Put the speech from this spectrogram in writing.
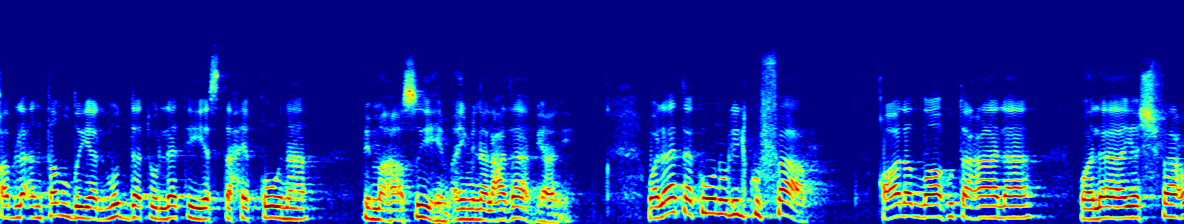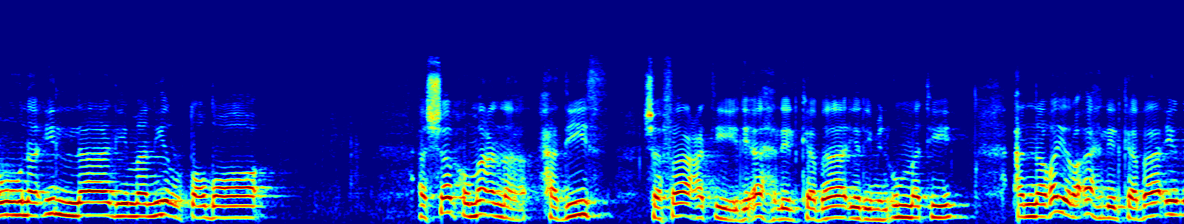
قبل أن تمضي المدة التي يستحقون بمعاصيهم أي من العذاب يعني. ولا تكون للكفار قال الله تعالى ولا يشفعون إلا لمن ارتضى الشرح معنى حديث شفاعتي لأهل الكبائر من أمتي أن غير أهل الكبائر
